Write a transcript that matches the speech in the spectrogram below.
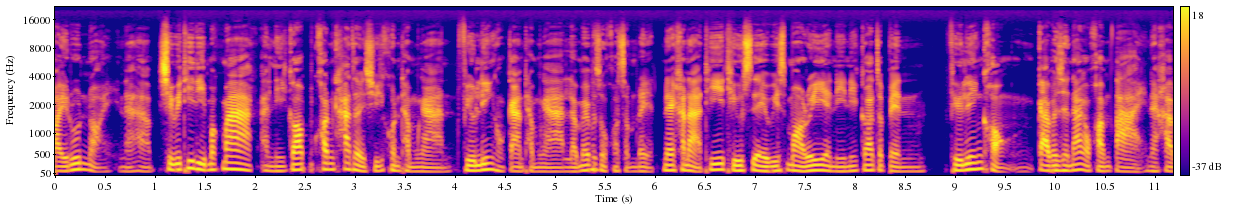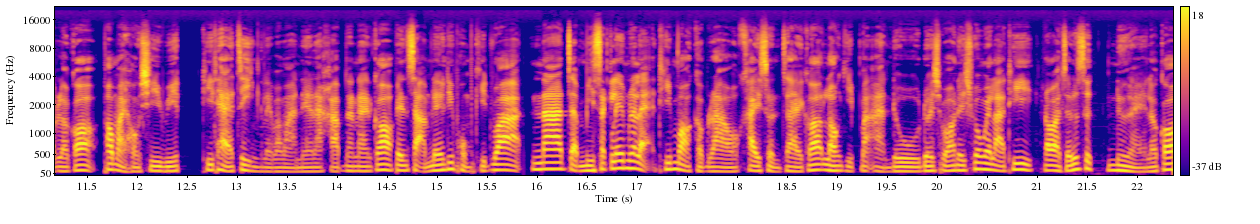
วัยรุ่นหน่อยนะครับชีวิตที่ดีมากๆ อันนี้ก็ค่อนข้างจะเป็นชีวิตคนทำงานฟีลลิ่งของการทำงาน แล้วไม่ประสบความสำเร็จ ในขณะที่ Tuesday with Mori อันนี้นี่ก็จะเป็น ฟีลลิ่งของการเผชิญหน้ากับความตายนะครับแล้วก็เป้าหมายของชีวิตที่แท้จริงอะไรประมาณนี้นะครับดังนั้นก็เป็น 3 เล่มที่ผมคิดว่าน่าจะมีสักเล่มนั่นแหละที่เหมาะกับเราใครสนใจก็ลองหยิบมาอ่านดู โดยเฉพาะในช่วงเวลาที่เราอาจจะรู้สึกเหนื่อย แล้วก็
